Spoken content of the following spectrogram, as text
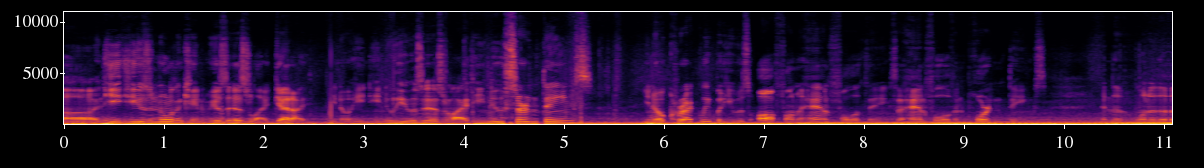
uh, and he, was a Northern Kingdom. He was an Israelite, Gadite. You know, he, he knew he was an Israelite. He knew certain things, you know, correctly, but he was off on a handful of things, a handful of important things. And the, one of the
